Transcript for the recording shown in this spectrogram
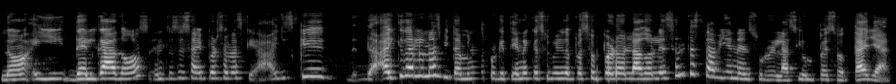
¿no? Y delgados, entonces hay personas que, ay, es que hay que darle unas vitaminas porque tiene que subir de peso, pero el adolescente está bien en su relación peso-talla.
